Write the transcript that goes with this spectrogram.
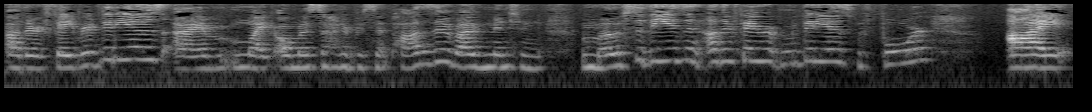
other favorite videos. I'm like almost 100% positive. I've mentioned most of these in other favorite videos before. I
